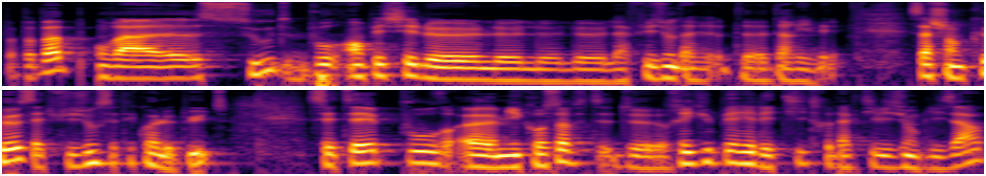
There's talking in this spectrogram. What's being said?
pop, pop, pop, on va soude pour empêcher le, le- le- le- la fusion d'arri- d'arriver. Sachant que cette fusion, c'était quoi le but? C'était pour euh, Microsoft de récupérer les titres d'Activision Blizzard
